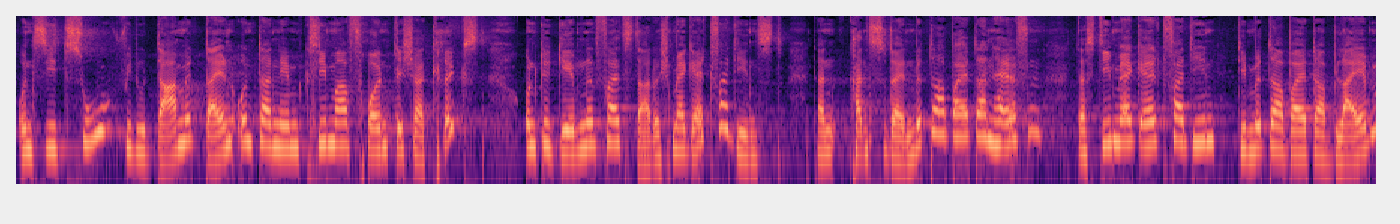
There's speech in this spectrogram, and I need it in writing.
und sieh zu, wie du damit dein Unternehmen klimafreundlicher kriegst und gegebenenfalls dadurch mehr Geld verdienst. Dann kannst du deinen Mitarbeitern helfen, dass die mehr Geld verdienen, die Mitarbeiter bleiben.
